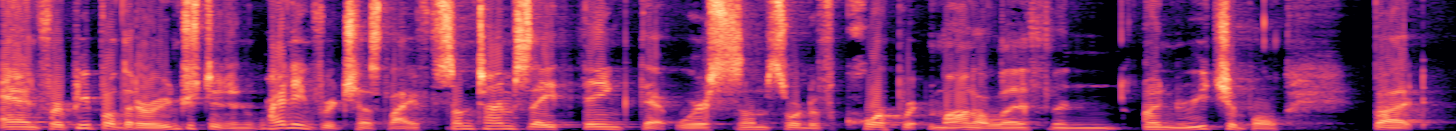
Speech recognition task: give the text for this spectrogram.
And for people that are interested in writing for Chess Life, sometimes they think that we're some sort of corporate monolith and unreachable. But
